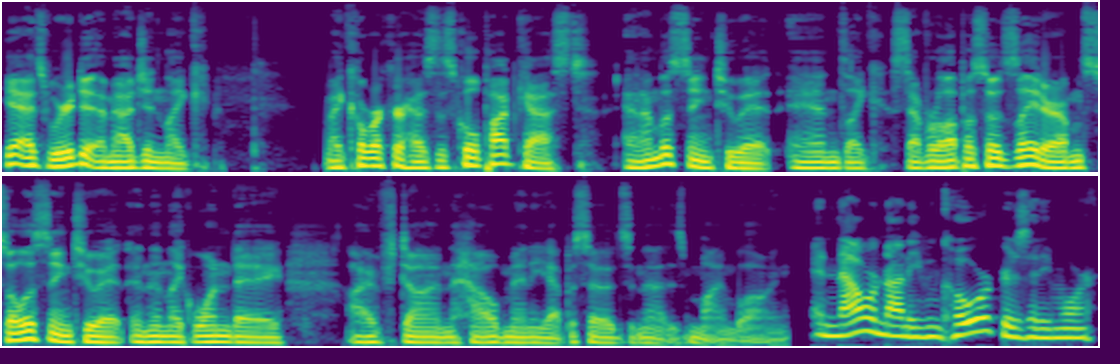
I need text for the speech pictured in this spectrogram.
yeah, it's weird to imagine like my coworker has this cool podcast and I'm listening to it and like several episodes later, I'm still listening to it. And then like one day I've done how many episodes and that is mind blowing. And now we're not even coworkers anymore.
